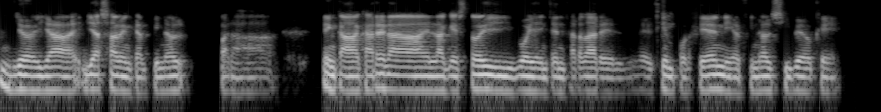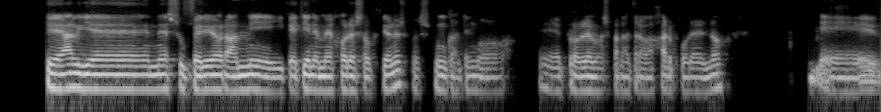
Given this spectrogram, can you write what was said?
yo ya, ya saben que al final, para en cada carrera en la que estoy, voy a intentar dar el, el 100% y al final si veo que, que alguien es superior a mí y que tiene mejores opciones, pues nunca tengo eh, problemas para trabajar por él, ¿no? Eh,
